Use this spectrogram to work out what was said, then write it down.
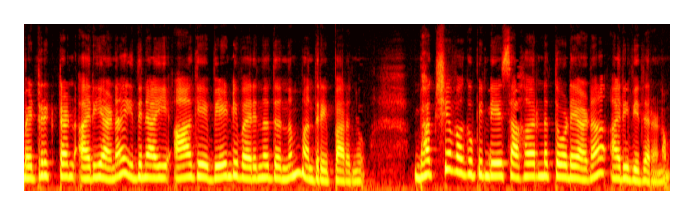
മെട്രിക് ടൺ അരിയാണ് ഇതിനായി ആകെ വേണ്ടിവരുന്നതെന്നും മന്ത്രി പറഞ്ഞു. ഭക്ഷ്യവകുപ്പിന്റെ സഹകരണത്തോടെയാണ് അരി വിതരണം.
